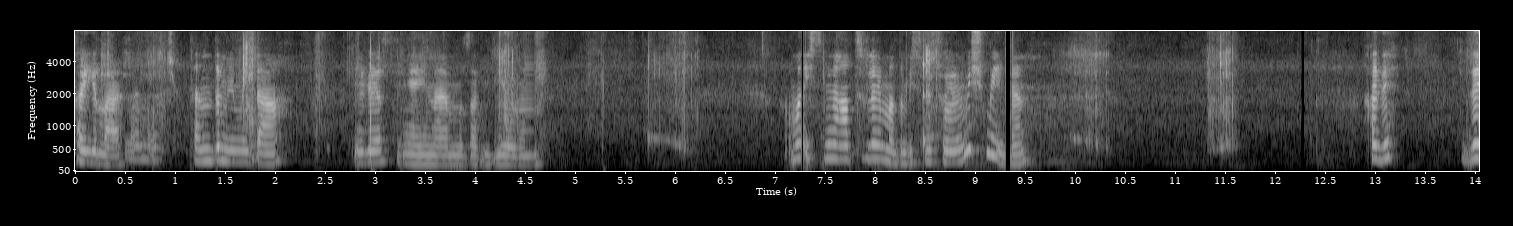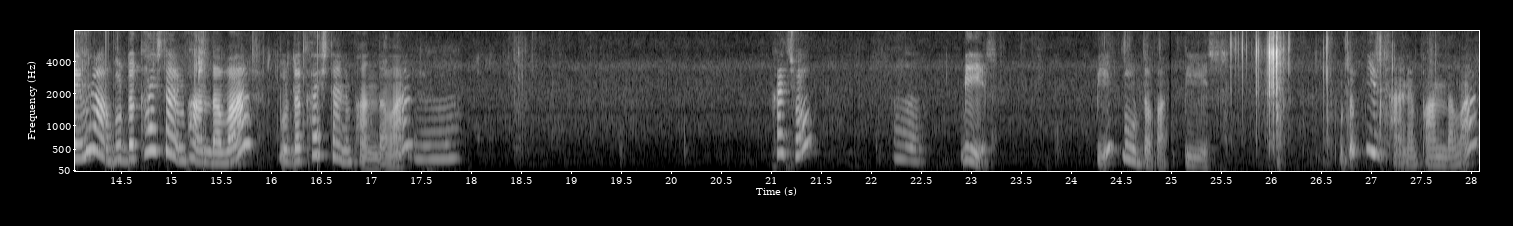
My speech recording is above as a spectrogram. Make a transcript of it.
Sayılar. Mamacığım. Tanıdım Ümida. Geliyorsun yayınlarımıza biliyorum. Ama ismini hatırlayamadım. İsmi söylemiş miydin? Hadi. Zemra burada kaç tane panda var? Burada kaç tane panda var? Hmm. Kaç o? Hmm. Bir. Bir burada bak bir. Burada bir tane panda var.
